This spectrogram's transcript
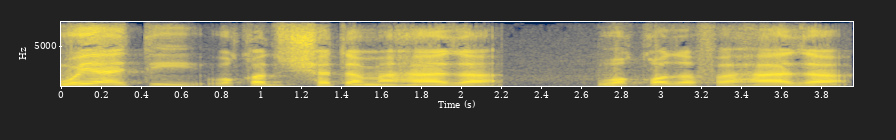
ويأتي وقد شتم هذا وقذف هذا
